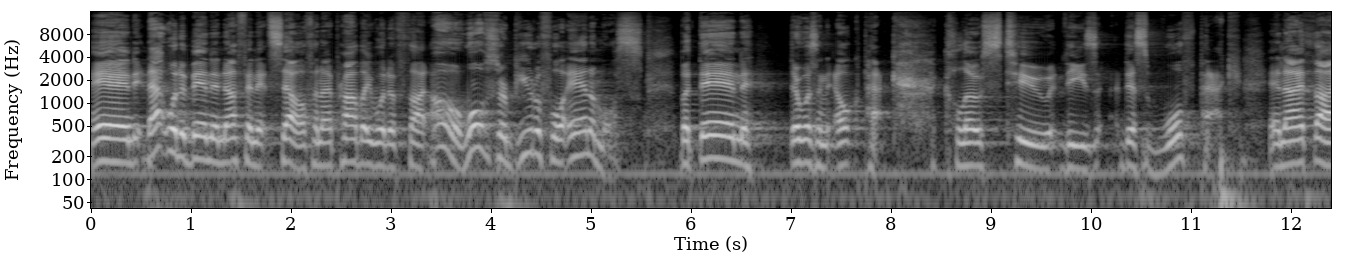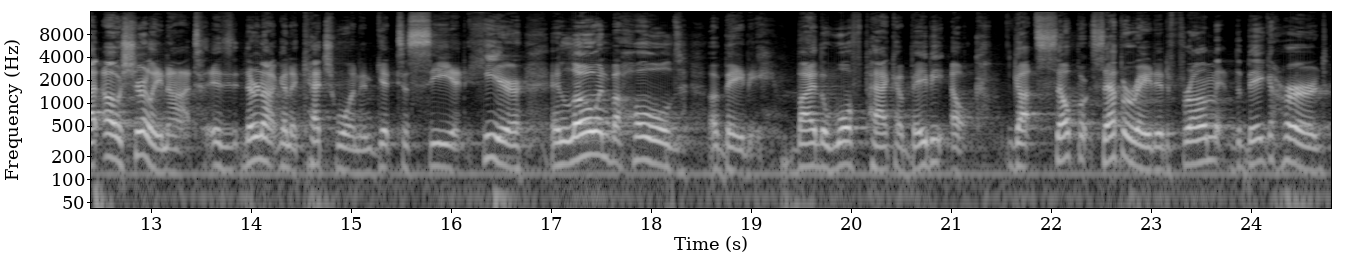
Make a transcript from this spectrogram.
And that would have been enough in itself. And I probably would have thought, oh, wolves are beautiful animals. But then there was an elk pack close to these this wolf pack and i thought oh surely not they're not going to catch one and get to see it here and lo and behold a baby by the wolf pack a baby elk got separated from the big herd,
